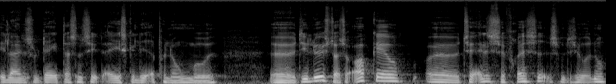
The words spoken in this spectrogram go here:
eller en soldat, der sådan set er eskaleret på nogen måde. Øh, de løste altså opgave øh, til alles tilfredshed, som det ser ud nu.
